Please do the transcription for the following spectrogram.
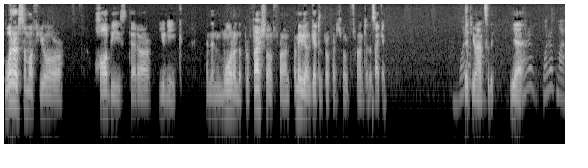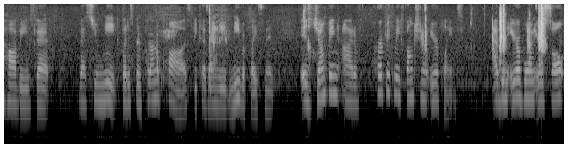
what are some of your hobbies that are unique? And then more on the professional front. or Maybe I'll get to the professional front in a second. one of you my answer the. Yeah. one of one of my hobbies that that's unique, but it's been put on a pause because I need knee replacement, is jumping out of perfectly functional airplanes. I've been airborne air assault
